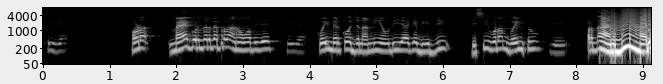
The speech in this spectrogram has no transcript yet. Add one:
ਠੀਕ ਹੈ ਹੁਣ ਮੈਂ ਗੁਰਦਾਰੇ ਦਾ ਪ੍ਰਧਾਨ ਹੋਵਾਂ ਵੀ ਜੇ। ਠੀਕ ਹੈ ਕੋਈ ਮੇਰੇ ਕੋਲ ਜਨਾਨੀ ਆਉਂਦੀ ਆ ਕਿ ਵੀਰ ਜੀ this is what I'm going through ਜੀ। ਪ੍ਰਧਾਨ ਦੀ ਮਾਰੀ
